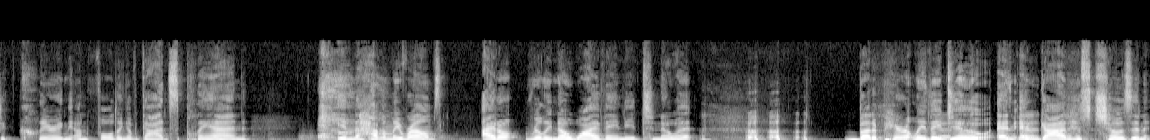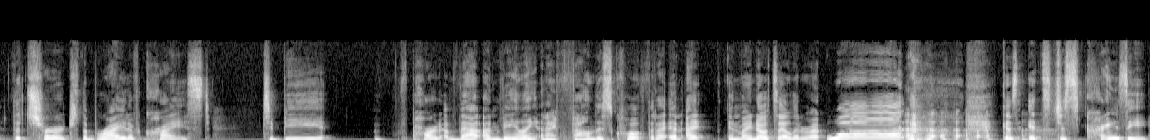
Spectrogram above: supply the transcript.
declaring the unfolding of God's plan in the heavenly realms. I don't really know why they need to know it. but apparently they do. And and God has chosen the church, the bride of Christ, to be part of that unveiling. And I found this quote that I and I in my notes I literally went, What? Because it's just crazy.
